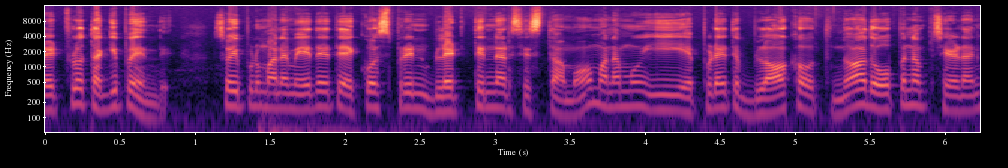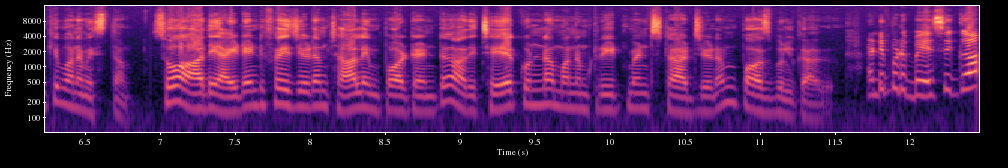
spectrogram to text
బ్లడ్ ఫ్లో తగ్గిపోయింది. సో ఇప్పుడు మనం ఏదైతే ఎక్కువ స్ప్రిన్ బ్లడ్ థిన్నర్స్ ఇస్తామో మనము ఈ ఎప్పుడైతే బ్లాక్ అవుతుందో అది ఓపెన్ అప్ చేయడానికి మనం ఇస్తాం. సో అది ఐడెంటిఫై చేయడం చాలా ఇంపార్టెంట్. అది చేయకుండా మనం ట్రీట్మెంట్ స్టార్ట్ చేయడం పాసిబుల్ కాదు. అంటే ఇప్పుడు బేసిక్గా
